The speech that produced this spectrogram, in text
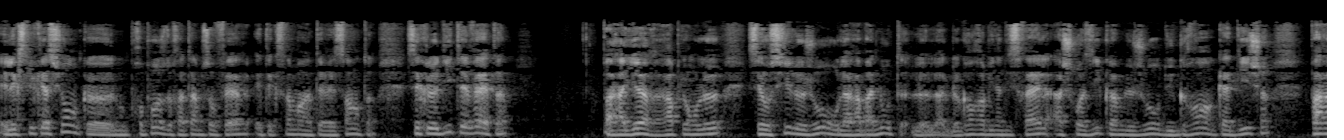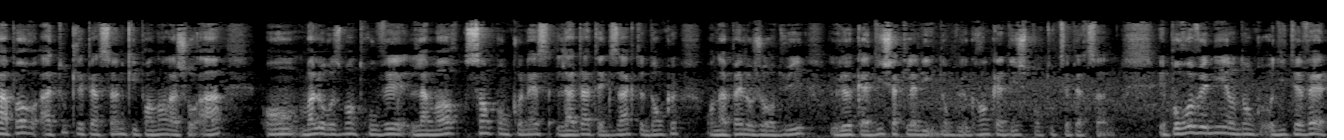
Et l'explication que nous propose le Khatam Sofer est extrêmement intéressante. C'est que le dit évêque, par ailleurs, rappelons-le, c'est aussi le jour où la Rabbanout, le, grand rabbin d'Israël, a choisi comme le jour du grand Kaddish par rapport à toutes les personnes qui, pendant la Shoah, ont malheureusement trouvé la mort sans qu'on connaisse la date exacte. Donc, on appelle aujourd'hui le Kaddish Aklali, donc le grand Kaddish pour toutes ces personnes. Et pour revenir donc au Ditevet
